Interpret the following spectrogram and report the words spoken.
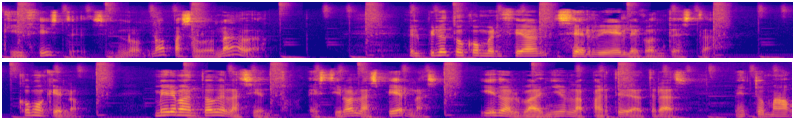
¿qué hiciste? Si no, no ha pasado nada. El piloto comercial se ríe y le contesta, ¿cómo que no? Me he levantado del asiento, estirado las piernas, he ido al baño en la parte de atrás, me he tomado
